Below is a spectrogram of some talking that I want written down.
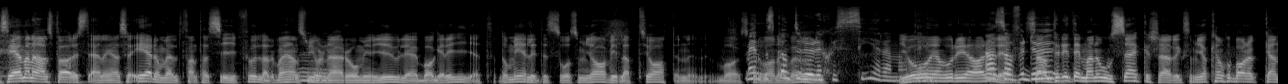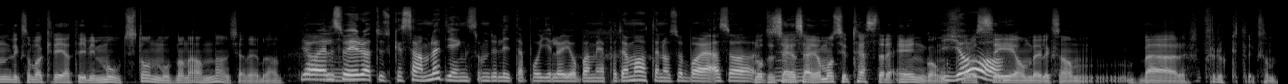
ser man hans föreställningar så är de väldigt fantasifulla. Det var han som Mm. gjorde den här Romeo och Julia i bageriet. De är lite så som jag vill att teatern var, skulle Men vara ska inte du regissera någonting? Jo, jag borde göra Alltså, det. du- Samtidigt är man osäker. Så här, liksom. Jag kanske bara kan liksom vara kreativ i motstånd mot någon annan, känner jag ibland. Ja, eller så är det att du ska samla ett gäng som du litar på och gillar att jobba med på Dramaten och så bara, alltså... Låt oss säga så här, jag måste ju testa det en gång Ja. för att se om det liksom bär frukt. Liksom.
